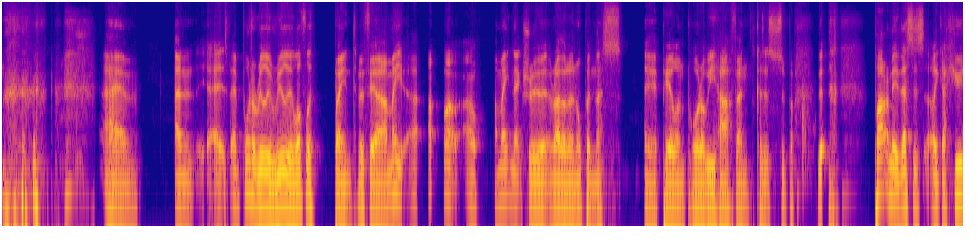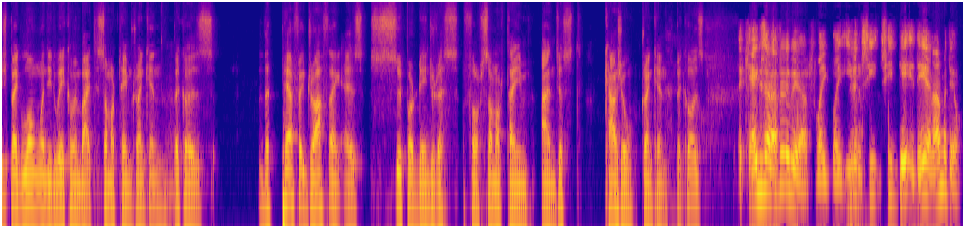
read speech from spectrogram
um and it's, it pours a really really lovely pint. To be fair, I might I, I, I, I might nick through rather than open this uh, pale and pour a wee half in because it's super. Part of me, this is like a huge, big, long-winded way coming back to summertime drinking because the perfect draft thing is super dangerous for summertime and just casual drinking because the kegs are everywhere. Like like even see see day to day in Armadale.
